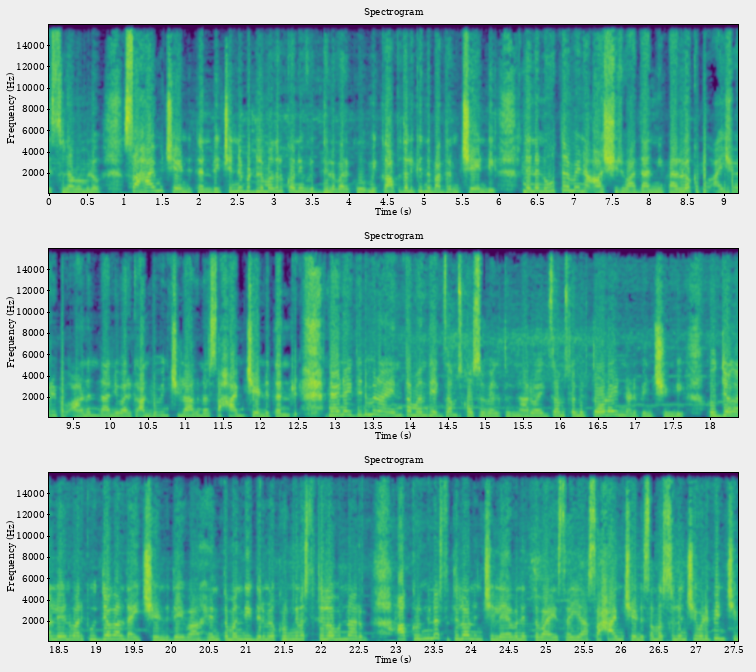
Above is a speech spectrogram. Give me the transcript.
ఏసునామంలో సహాయం చేయండి తండ్రి. చిన్న బిడ్డలు మొదలు మొదలుకొని వృద్ధుల వరకు మీ కాపుదల కింద భద్రం చేయండి. నేను నూతనమైన ఆశీర్వాదాన్ని పరలోకపు ఐశ్వర్యపు ఆనందాన్ని వారికి అనుభవించేలాగా సహాయం చేయండి తండ్రి. నేను ఈ దినమున ఎంతమంది ఎగ్జామ్స్ కోసం వెళ్తున్నారో ఎగ్జామ్స్లో మీరు తోడైన నడిపించండి. ఉద్యోగాలు లేని వారికి ఉద్యోగాలు దయచేయండి దేవా. ఎంతమంది ఈ దినమున కృంగిన స్థితిలో ఉన్నారు? ఆ కృంగిన స్థితిలో నుంచి లేవనెత్తవా యేసయ్యా సహాయం చేయండి. సమస్యల నుంచి విడిపించి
